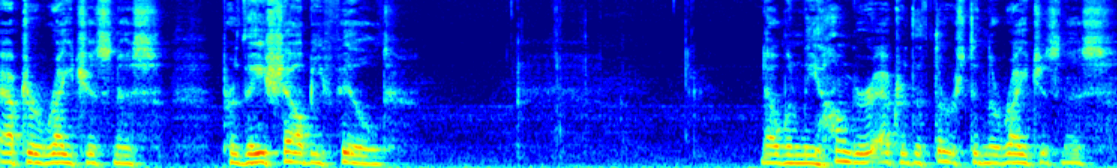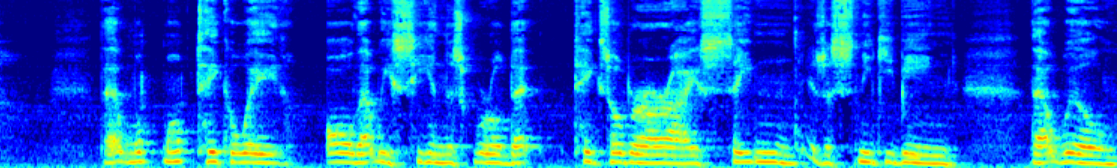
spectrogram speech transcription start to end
after righteousness, for they shall be filled. Now, when we hunger after the thirst and the righteousness, that won't take away all that we see in this world that takes over our eyes. Satan is a sneaky being that will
